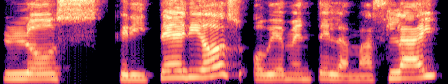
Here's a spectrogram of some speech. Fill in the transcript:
los criterios, obviamente la más light,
